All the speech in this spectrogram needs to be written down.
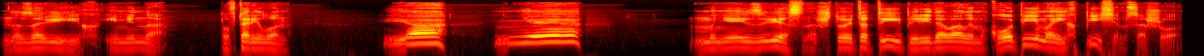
«Назови их имена», — повторил он. «Я не...» «Мне известно, что это ты передавал им копии моих писем, Сашо.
